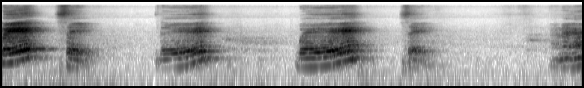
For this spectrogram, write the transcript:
B C D B C អានេះណា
